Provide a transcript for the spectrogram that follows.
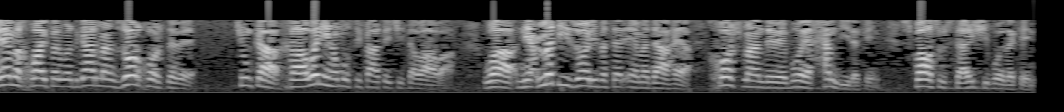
ئێمە خوای پەروەردگارمان زۆر خۆش دەوێ. چونکە خاوەنی هەموو صفاتێکی تەواوە. و نعمەتی زۆری بەسەر ئێمەدا هەیە خۆشمان دەوێ بۆیە حەمدی دەکەین. سپاس و ستایشی بۆ دەکەین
